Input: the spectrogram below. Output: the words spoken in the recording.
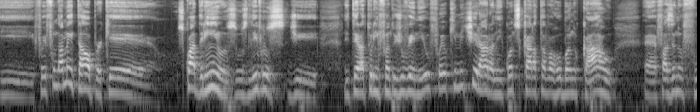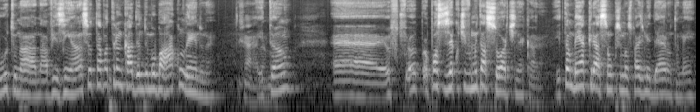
E foi fundamental, porque os quadrinhos, os livros de literatura infanto-juvenil foi o que me tiraram ali. Enquanto os caras estavam roubando carro, é, fazendo furto na, na vizinhança, eu estava trancado dentro do meu barraco lendo, né? Caramba. Então, é, eu, eu, eu posso dizer que eu tive muita sorte, né, cara? E também a criação que os meus pais me deram também.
